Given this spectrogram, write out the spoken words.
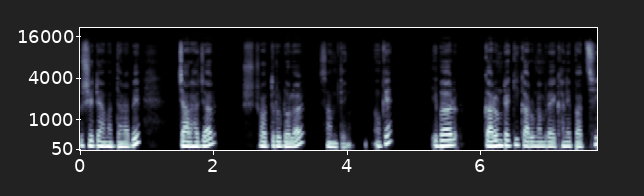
তো সেটা আমার দাঁড়াবে $৪,০১৭ সামথিং। ওকে? এবার কারণটা কি? কারণ আমরা এখানে পাচ্ছি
